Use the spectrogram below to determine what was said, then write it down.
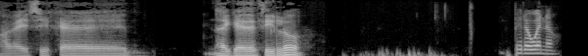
A ver, sí que. Hay que decirlo. Pero bueno,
